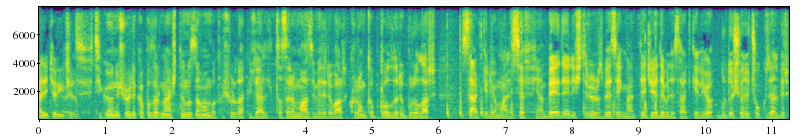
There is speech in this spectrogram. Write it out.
Hadi içeri geçelim. Evet, Tiguan'ın şöyle kapılarını açtığımız zaman bakın şurada güzel tasarım malzemeleri var. Krom kapı kolları buralar sert geliyor maalesef. Yani B'de eleştiriyoruz B segmentte. C'de bile sert geliyor. Burada şöyle çok güzel bir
